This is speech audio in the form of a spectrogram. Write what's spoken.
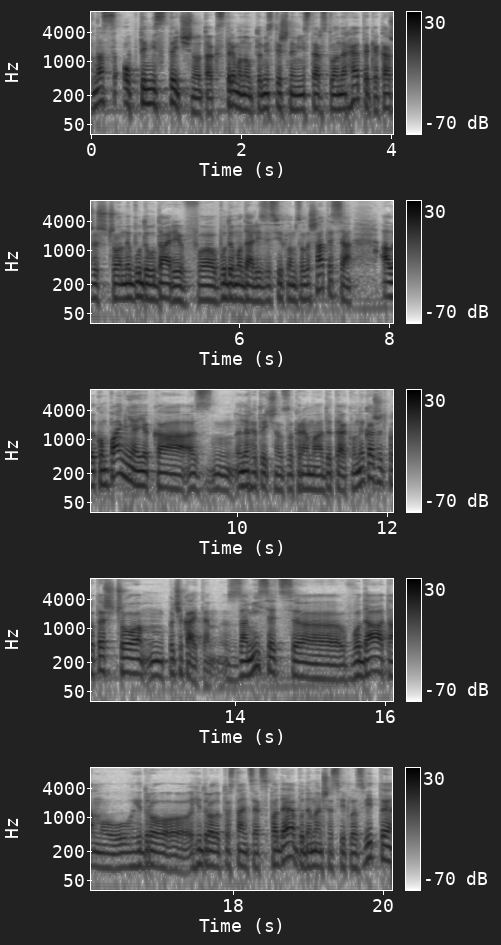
в нас оптимістично, так стримано оптимістичне міністерство енергетики каже, що не буде ударів, е, будемо далі зі світлом залишатися. Але компанія, яка м, енергетична, зокрема ДТЕК, вони кажуть про те, що почекайте за місяць е, вода там у гідро, гідроелектростанціях спаде, буде менше світла звідти.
